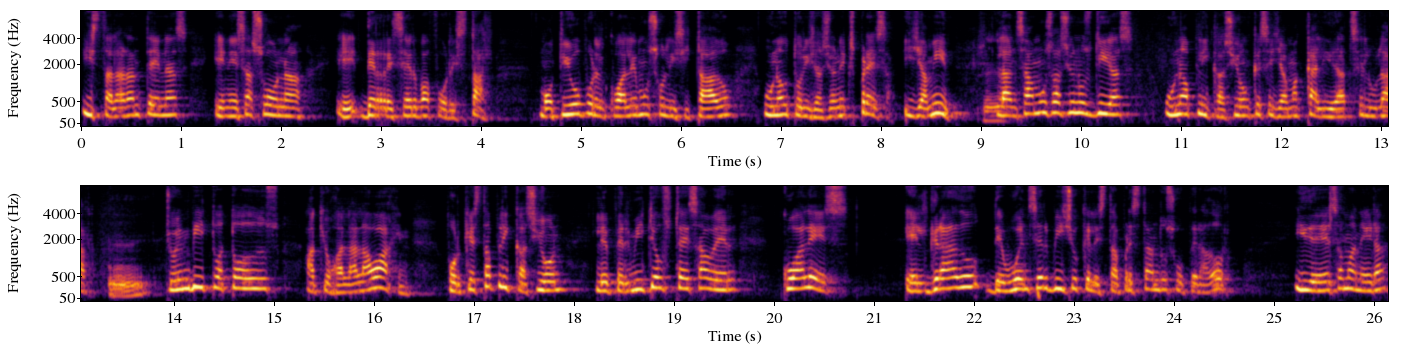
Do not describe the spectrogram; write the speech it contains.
instalar antenas en esa zona eh, de reserva forestal, motivo por el cual hemos solicitado una autorización expresa. Y Yamid, lanzamos hace unos días una aplicación que se llama Calidad Celular. Yo invito a todos a que ojalá la bajen, porque esta aplicación le permite a usted saber cuál es el grado de buen servicio que le está prestando su operador y de esa manera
